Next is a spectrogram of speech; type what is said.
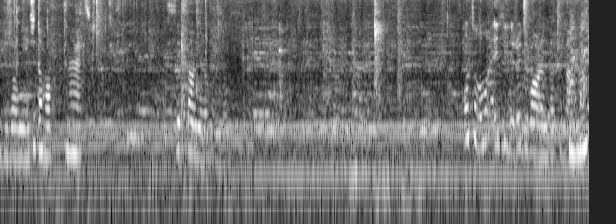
Bir düzenleyici daha. Evet. 80 lira buydu. Ortalama 50 lira civarında kırlent.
